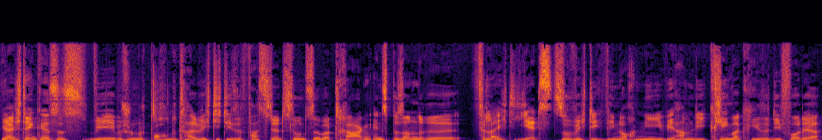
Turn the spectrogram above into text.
Ja, ich denke, es ist, wie eben schon besprochen, total wichtig, diese Faszination zu übertragen. Insbesondere vielleicht jetzt so wichtig wie noch nie. Wir haben die Klimakrise, die vor der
